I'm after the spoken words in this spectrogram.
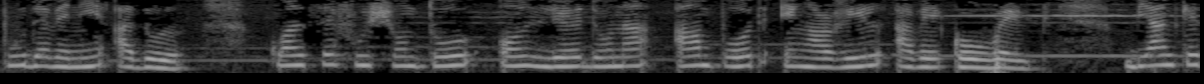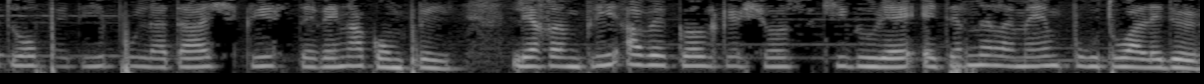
pour devenir adultes. Quand ce fut tour, on leur donna un pot en argile avec couvercle. Bien que trop petit pour la tâche qu'ils devaient accomplir, les remplit avec quelque chose qui durait éternellement pour toi les deux.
